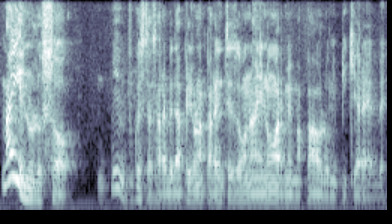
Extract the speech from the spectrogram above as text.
ma io non lo so. Questa sarebbe da aprire una parentesona enorme, ma Paolo mi picchierebbe.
